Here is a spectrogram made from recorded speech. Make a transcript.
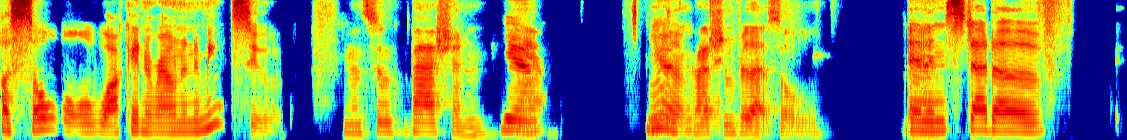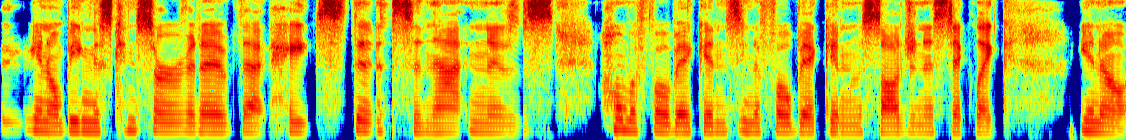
a soul walking around in a meat suit and some compassion. Yeah. yeah compassion for that soul. and instead of you know being this conservative that hates this and that and is homophobic and xenophobic and misogynistic like you know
